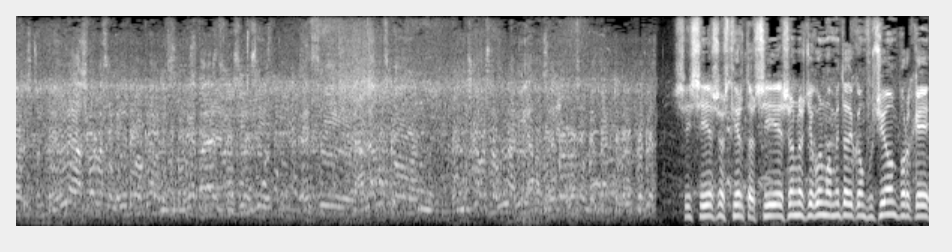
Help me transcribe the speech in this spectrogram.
una de las formas en que yo tengo claro que se podría parar esto sí. O es si hablamos con, buscamos alguna vía para poder ponernos en contacto con los propios Sí, sí, eso es cierto. Sí, eso nos llegó un momento de confusión porque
